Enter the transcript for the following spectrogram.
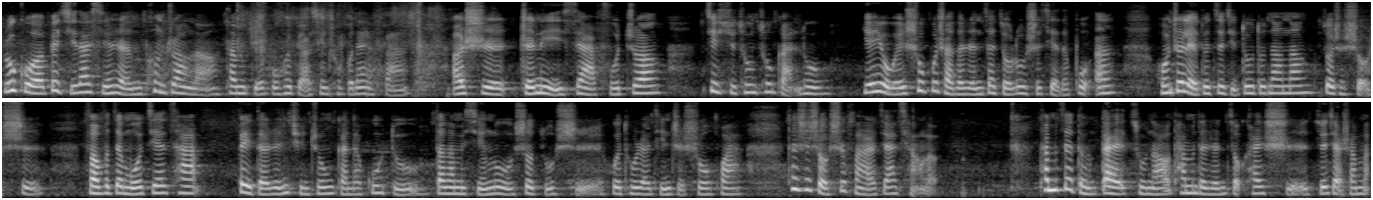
如果被其他行人碰撞了，他们绝不会表现出不耐烦，而是整理一下服装，继续匆匆赶路。也有为数不少的人在走路时显得不安，红着脸对自己嘟嘟囔囔，做着手势，仿佛在摩肩擦背的人群中感到孤独。当他们行路受阻时，会突然停止说话，但是手势反而加强了。他们在等待阻挠他们的人走开时，嘴角上满。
